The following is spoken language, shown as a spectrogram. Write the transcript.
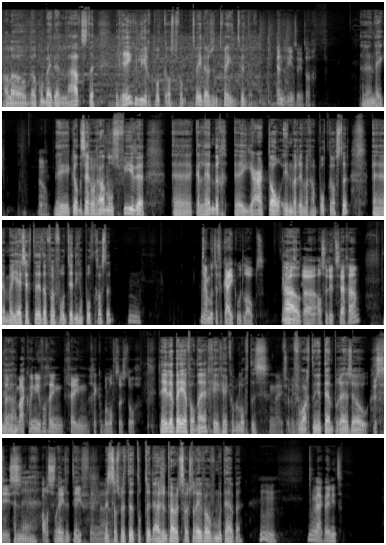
Hallo, welkom bij de laatste reguliere podcast van 2022. En 23. Eh, nee. Oh. nee, ik wilde zeggen, we gaan ons vierde eh kalenderjaartal in waarin we gaan podcasten. Eh, maar jij zegt eh, dat we volgend jaar niet gaan podcasten? Hm. Ja, we moeten even kijken hoe het loopt. Ik Ah, dacht, eh, als we dit zeggen, dan Ja. maken we in ieder geval geen, geen gekke beloftes, toch? Nee, daar ben je van, hè? Geen gekke beloftes. Nee. Verwachtingen temperen en zo. Precies. En, eh, Alles is het, hè? negatief. en, eh, net zoals met de top 2000, waar we het straks nog even over moeten hebben. hmm. Ja, ik weet niet.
